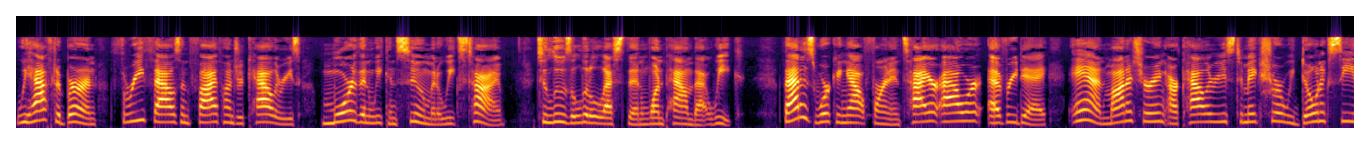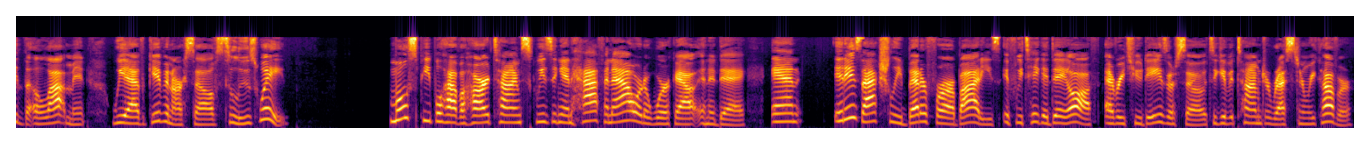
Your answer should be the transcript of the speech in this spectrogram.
we have to burn 3,500 calories more than we consume in a week's time to lose a little less than one pound that week. That is working out for an entire hour every day and monitoring our calories to make sure we don't exceed the allotment we have given ourselves to lose weight. Most people have a hard time squeezing in half an hour to work out in a day, and it is actually better for our bodies if we take a day off every two days or so to give it time to rest and recover.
